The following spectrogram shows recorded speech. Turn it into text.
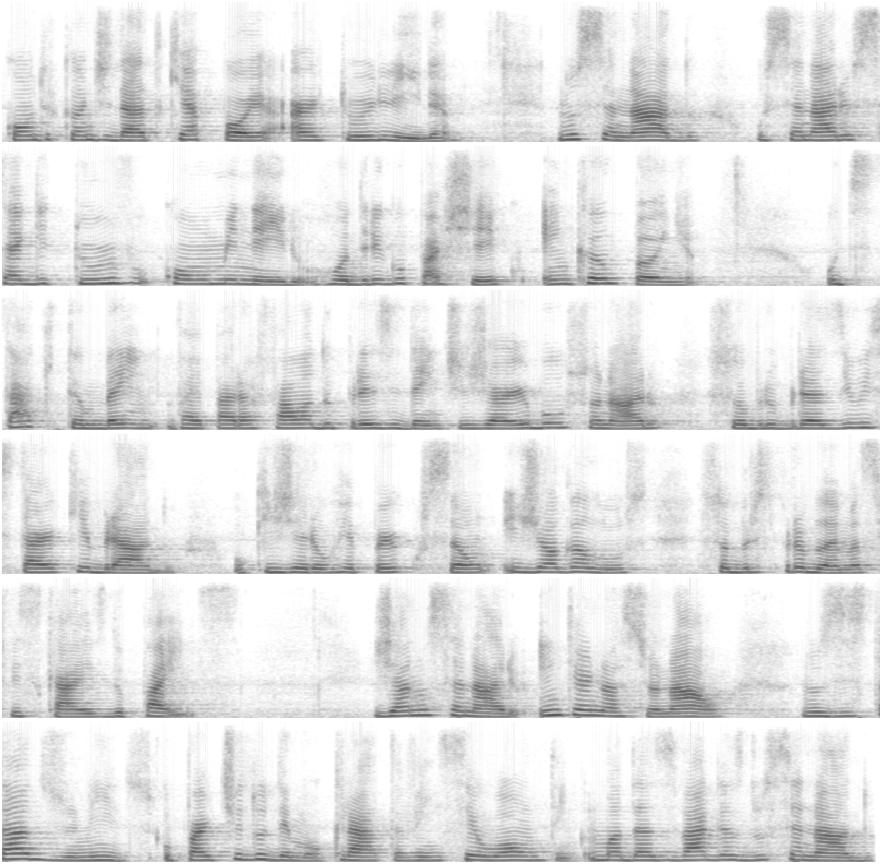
contra o candidato que apoia Arthur Lira. No Senado, o cenário segue turvo com o mineiro Rodrigo Pacheco em campanha. O destaque também vai para a fala do presidente Jair Bolsonaro sobre o Brasil estar quebrado, o que gerou repercussão e joga luz sobre os problemas fiscais do país. Já no cenário internacional, nos Estados Unidos, o Partido Democrata venceu ontem uma das vagas do Senado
